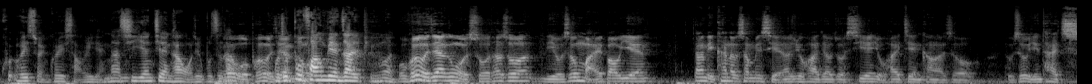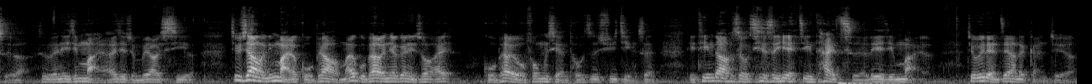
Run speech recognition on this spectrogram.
亏亏损会少一点。那吸烟健康我就不知道，我朋友我就不方便再评论。我朋友这样跟我说，他说你有时候买一包烟，当你看到上面写那句话叫做“吸烟有害健康”的时候，有时候已经太迟了，是不是？你已经买了，而且准备要吸了。就像你买了股票，买股票人家跟你说，哎，股票有风险，投资需谨慎。你听到的时候，其实也已经太迟了，你已经买了，就有点这样的感觉了。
